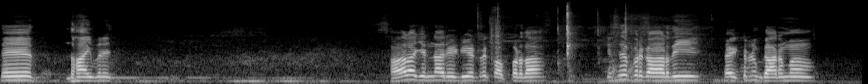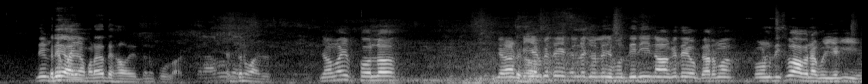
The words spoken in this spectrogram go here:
ਤੇ ਦਿਖਾਈ ਵੀਰੇ। ਸਾਰਾ ਜਿੰਨਾ ਰੇਡੀਏਟਰ ਕਾਪਰ ਦਾ ਕਿਸੇ ਪ੍ਰਕਾਰ ਦੀ ਟਰੈਕਟਰ ਨੂੰ ਗਰਮ ਵੀਰੇ ਆ ਜਾ ਮੜਾ ਦਿਖਾਓ ਇਧਰ ਨੂੰ ਕੋਲ ਆ ਕੇ। ਇਧਰ ਨੂੰ ਆ ਜਾਓ। ਜਮਾ ਹੀ ਫੁੱਲ ਗਾਰੰਟੀ ਆ ਕਿਤੇ ਹਿੱਲ ਜੁੱਲ ਹੁੰਦੀ ਨਹੀਂ ਨਾ ਕਿਤੇ ਉਹ ਗਰਮ ਹੋਣ ਦੀ ਸੁਭਾਵਨਾ ਕੋਈ ਹੈਗੀ ਹੈ।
